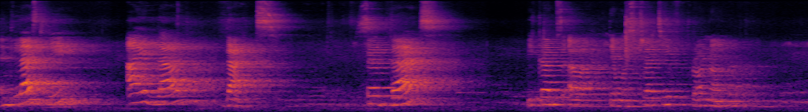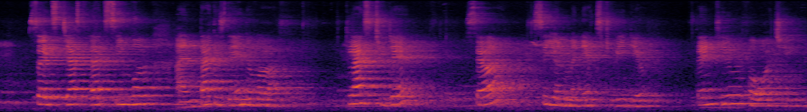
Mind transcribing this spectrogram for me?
And lastly, I love that. So that becomes our demonstrative it's just that simple, and that is the end of our class today. So, see you in my next video. Thank you for watching.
